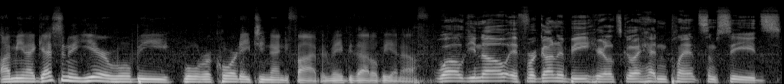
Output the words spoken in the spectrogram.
I mean, I guess in a year we'll be we'll record 1895, and maybe that'll be enough. Well, you know, if we're gonna be here, let's go ahead and plant some seeds.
